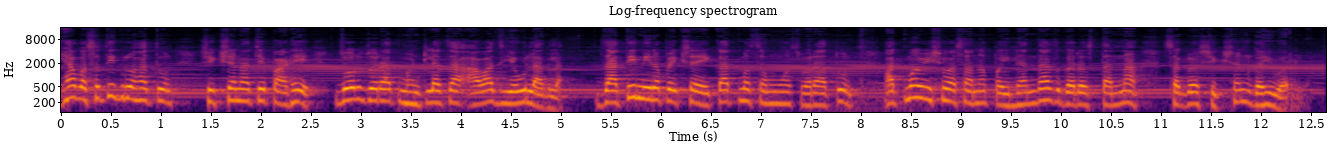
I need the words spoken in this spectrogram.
ह्या वसतिगृहातून शिक्षणाचे पाढे जोरजोरात म्हटल्याचा आवाज येऊ लागला. जातीनिरपेक्ष एकात्म समूह स्वरातून आत्मविश्वासानं पहिल्यांदाच गरजताना सगळं शिक्षण गहिवरलं.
